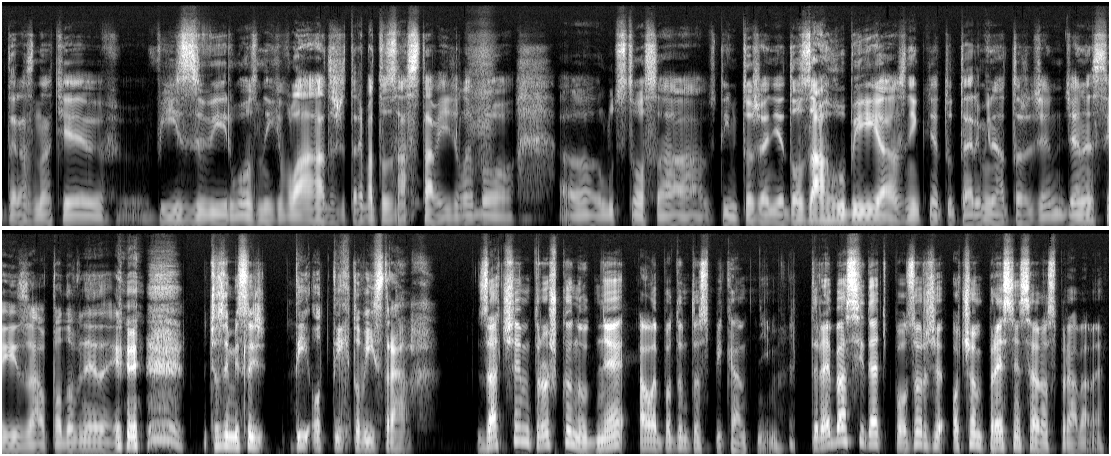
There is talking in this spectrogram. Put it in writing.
teraz na tie výzvy rôznych vlád, že treba to zastaviť, lebo ľudstvo sa týmto ženie do zahuby a vznikne tu Terminator Gen- Genesis a podobne. čo si myslíš ty o týchto výstrahách? Začnem trošku nudne, ale potom to spikantním. Treba si dať pozor, že o čom presne sa rozprávame.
